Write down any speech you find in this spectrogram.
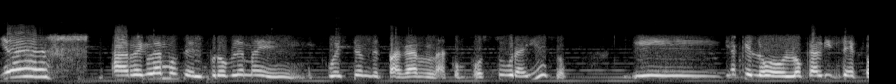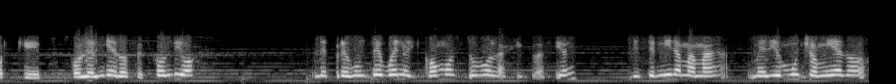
ya arreglamos el problema en cuestión de pagar la compostura y eso. Y ya que lo localicé, porque con el miedo se escondió, le pregunté, bueno, ¿y cómo estuvo la situación? Dice, mira mamá, me dio mucho miedo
